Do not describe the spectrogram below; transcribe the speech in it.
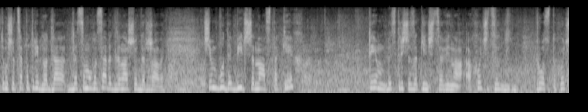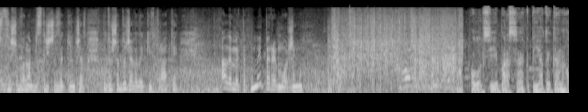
Тому що це потрібно для, для самого себе, для нашої держави. Чим буде більше нас таких, тим швидше закінчиться війна. А хочеться просто хочеться, щоб вона швидше закінчилась, тому що дуже великі втрати. Але ми, ми переможемо. Олексій Пасак, п'ятий канал.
